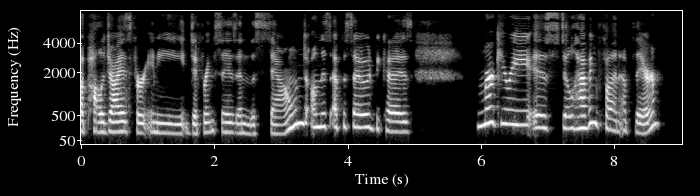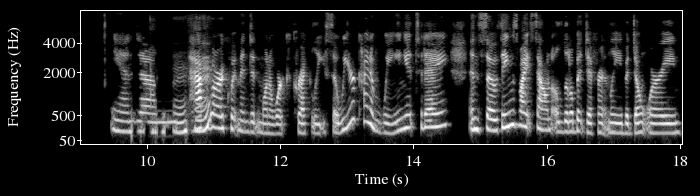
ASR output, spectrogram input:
apologize for any differences in the sound on this episode because Mercury is still having fun up there and um, mm-hmm. half of mm-hmm. our equipment didn't want to work correctly. So we are kind of winging it today. And so things might sound a little bit differently, but don't worry.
